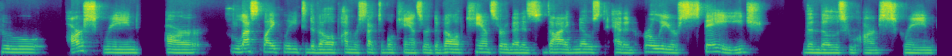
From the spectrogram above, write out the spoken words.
who are screened are less likely to develop unresectable cancer, develop cancer that is diagnosed at an earlier stage than those who aren't screened.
